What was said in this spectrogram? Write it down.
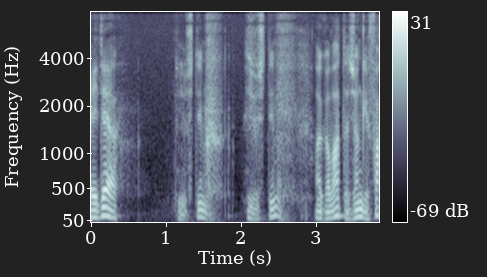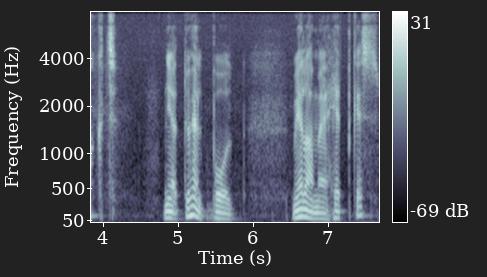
ei tea. just nimelt, just nimelt. aga vaata, see ongi fakt. nii et ühelt poolt me elame hetkes,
